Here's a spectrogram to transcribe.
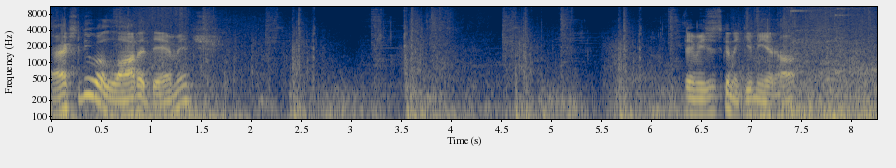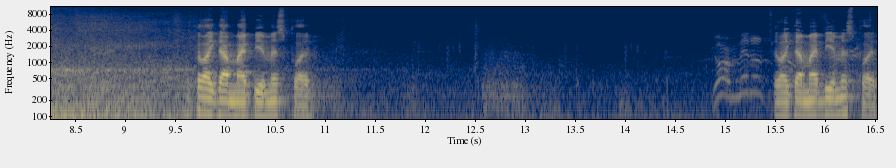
I actually do a lot of damage. Damn, he's just gonna give me it, huh? I feel like that might be a misplay. I feel like that might be a misplay.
